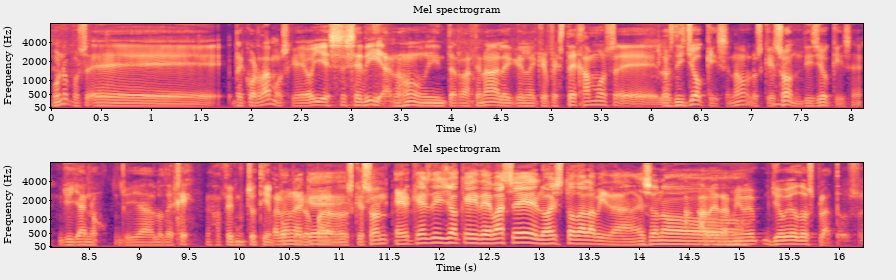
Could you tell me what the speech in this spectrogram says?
Bueno, pues eh, recordamos que hoy es ese día ¿no? internacional en el que festejamos eh, los disjockeys, ¿no? Los que son disjockeys. ¿eh? Yo ya no, yo ya lo dejé hace mucho tiempo. Perdona, pero para los que son... El que es DJ de base lo es toda la vida. Eso no. A ver, a mí me- yo veo dos platos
